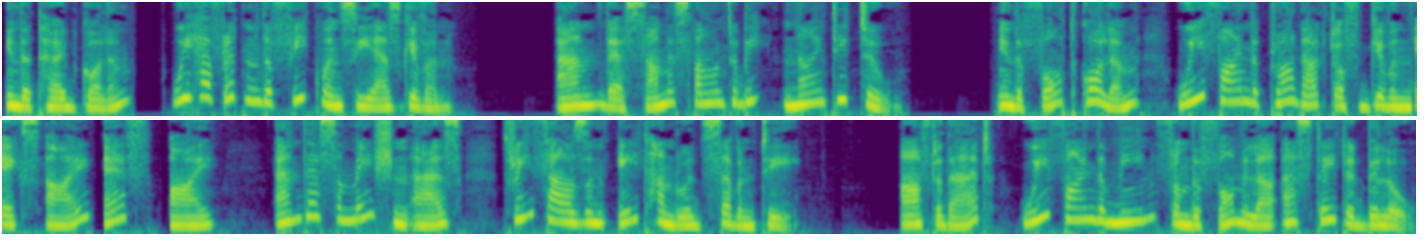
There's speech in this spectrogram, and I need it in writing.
In the third column, we have written the frequency as given. And their sum is found to be 92. In the fourth column, we find the product of given xi, fi, and their summation as 3870. After that, we find the mean from the formula as stated below.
